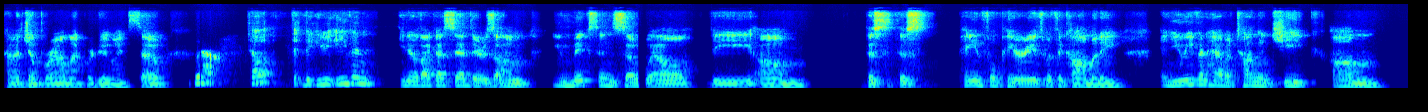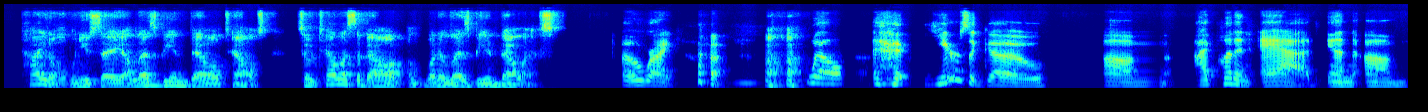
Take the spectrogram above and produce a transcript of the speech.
kind of jump around like we're doing. So yeah, tell that you even you know like I said, there's um you mix in so well the um this this painful periods with the comedy, and you even have a tongue in cheek um title when you say a lesbian belle tells. So tell us about what a lesbian belle is. Oh right. well, years ago, um, I put an ad in, um,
